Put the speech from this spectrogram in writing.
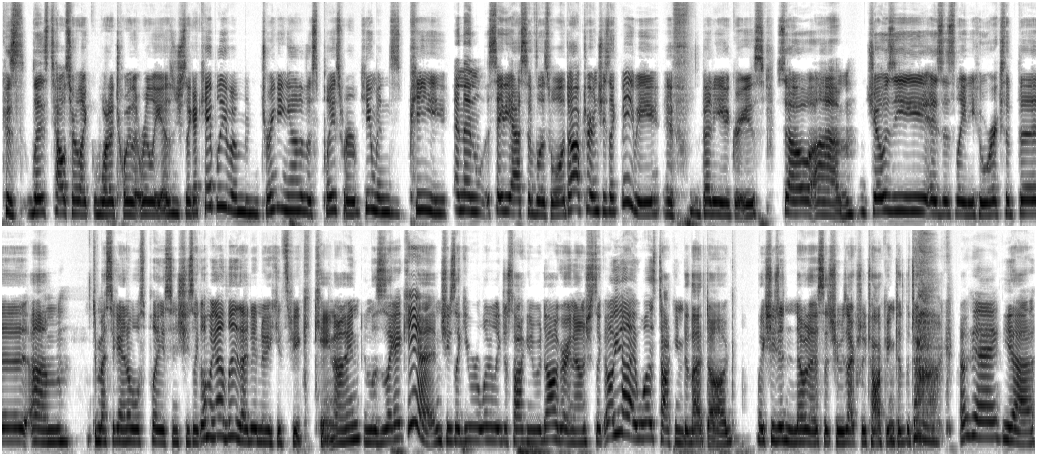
because Liz tells her like what a toilet really is, and she's like, "I can't believe I'm drinking out of this place where humans pee." And then Sadie asks if Liz will adopt her, and she's like, "Maybe if Betty agrees." So um, Josie is this lady who works at the um, domestic animals place and she's like, Oh my god, Liz, I didn't know you could speak canine. And Liz is like, I can't. And she's like, You were literally just talking to a dog right now. And she's like, Oh yeah, I was talking to that dog. Like she didn't notice that she was actually talking to the dog. Okay. Yeah.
